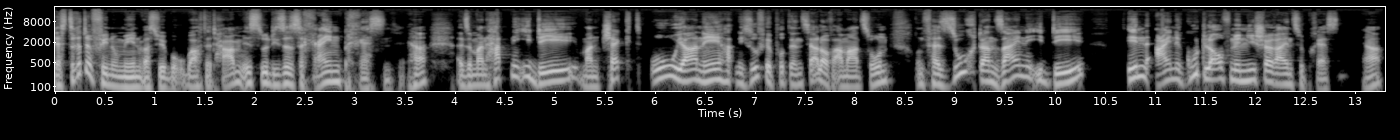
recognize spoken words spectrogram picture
das dritte Phänomen, was wir beobachtet haben, ist so dieses Reinpressen. Ja? Also man hat eine Idee, man checkt, oh ja, nee, hat nicht so viel Potenzial auf Amazon und versucht dann seine Idee in eine gut laufende Nische reinzupressen. Ja?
